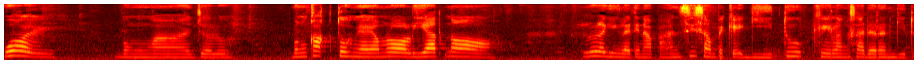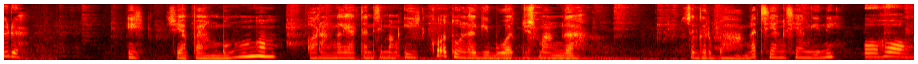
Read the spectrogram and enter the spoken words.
Woi, bengong aja lo. Bengkak tuh mie ayam lo, lihat no. Lu lagi ngeliatin apaan sih sampai kayak gitu, kayak hilang kesadaran gitu dah. Ih, siapa yang bengong? Orang ngeliatan si Mang Iko tuh lagi buat jus mangga. Seger banget siang-siang gini. Bohong.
